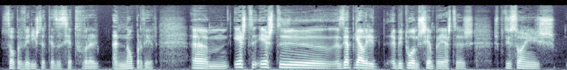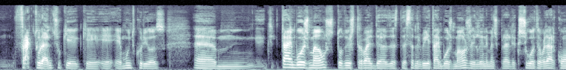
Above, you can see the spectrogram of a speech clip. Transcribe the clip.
só para ver isto até 17 de fevereiro, a não perder. Um, este, este, a Zé Gallery habituou-nos sempre a estas exposições fracturantes, o que é, que é, é, é muito curioso. Um, está em boas mãos, todo este trabalho da, da, da Sandra Bia está em boas mãos. A Helena Mendes Pereira, que chegou a trabalhar com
